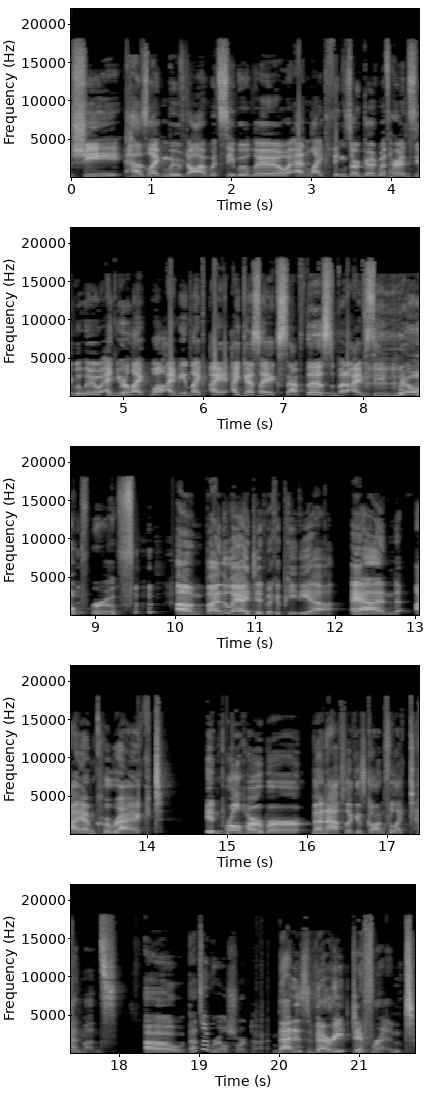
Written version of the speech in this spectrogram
she has like moved on with Simu Liu and like things are good with her and Simu Liu. And you're like, well, I mean, like, I, I guess I accept this, but I've seen no proof. Um, by the way, I did Wikipedia and I am correct. In Pearl Harbor, Ben Affleck is gone for like 10 months. Oh, that's a real short time. That is very different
